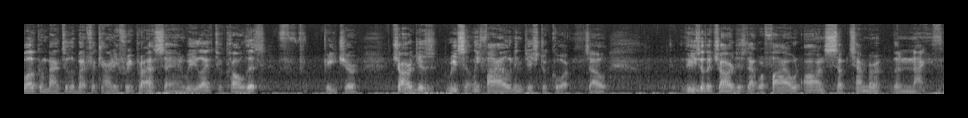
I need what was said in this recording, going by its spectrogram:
welcome back to the Bedford County Free Press, and we like to call this f- feature Charges Recently Filed in District Court. So, these are the charges that were filed on September the 9th.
